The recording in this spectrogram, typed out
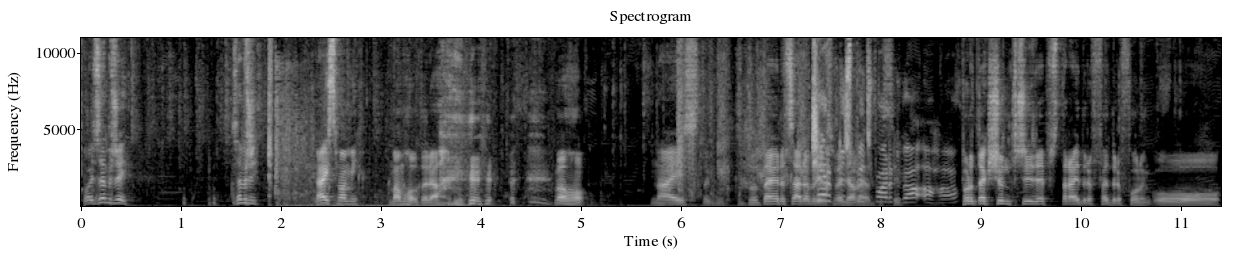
Pojď, zemři. Zemři. Nice, mami. Mám ho teda. Mám ho. Nice, tak to, to je docela dobrý, jsme Sharpness dali. 5 par asi. 2, aha. Protection 3, Depth Strider, Feather Falling. Oh.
